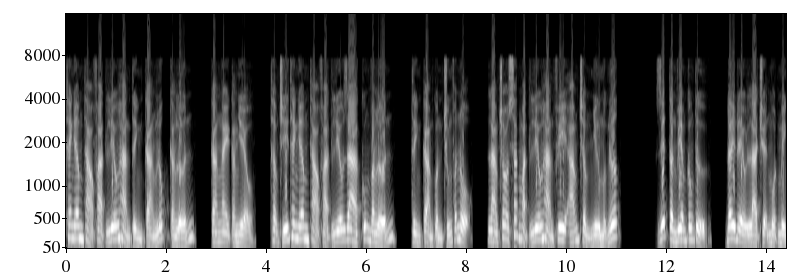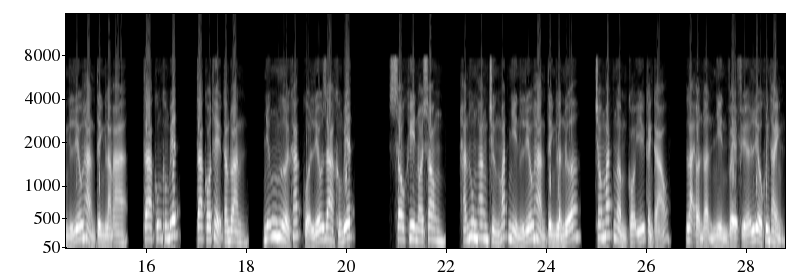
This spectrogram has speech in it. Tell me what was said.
thanh âm thảo phạt liêu hàn tình càng lúc càng lớn, càng ngày càng nhiều, thậm chí thanh âm thảo phạt liêu gia cũng vang lớn, tình cảm quần chúng phẫn nộ, làm cho sắc mặt liêu hàn phi ám trầm như mực nước. Giết tần viêm công tử, đây đều là chuyện một mình liêu hàn tình làm a ta cũng không biết, ta có thể cam đoan, những người khác của liễu gia không biết. Sau khi nói xong, hắn hung hăng trừng mắt nhìn liễu hàn tình lần nữa, trong mắt ngầm có ý cảnh cáo, lại ẩn ẩn nhìn về phía liễu khuynh thành.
